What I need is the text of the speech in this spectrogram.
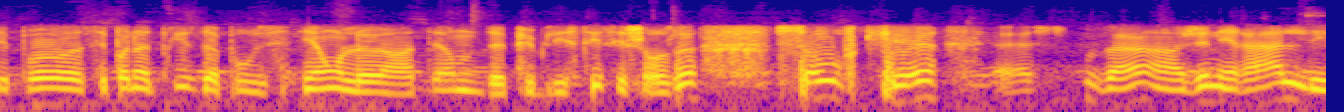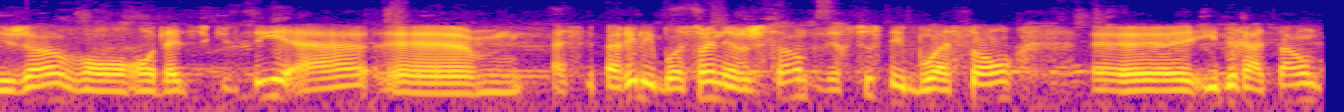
C'est, pas notre prise de position là en termes de publicité ces choses-là. Sauf que euh, souvent, en général, les gens vont ont de la difficulté à euh, séparer les boissons énergisantes versus les boissons euh, hydratantes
